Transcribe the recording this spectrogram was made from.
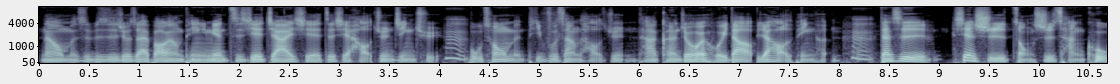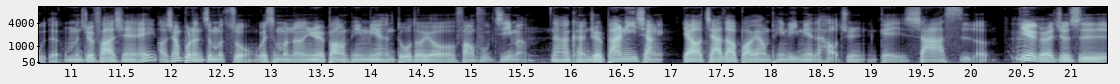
那我们是不是就在保养品里面直接加一些这些好菌进去，嗯补充我们皮肤上的好菌，它可能就会回到比较好的平衡。嗯，但是现实总是残酷的，我们就发现，哎，好像不能这么做。为什么呢？因为保养品里面很多都有防腐剂嘛，那它可能就把你想要加到保养品里面的好菌给杀死了。第二个就是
